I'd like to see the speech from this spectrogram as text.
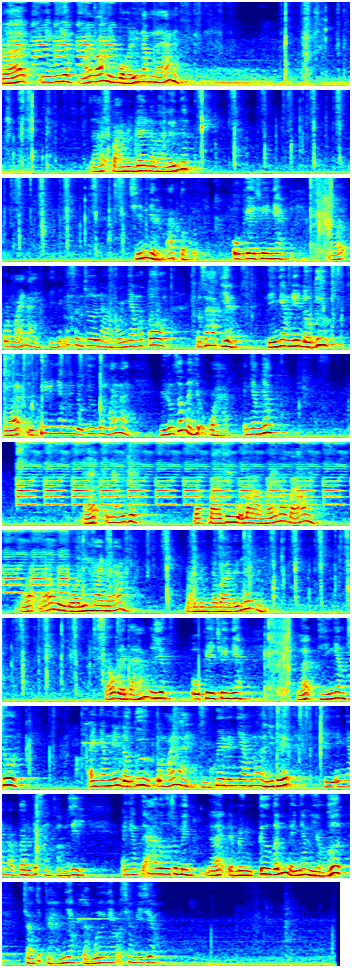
Đấy anh em chưa? Máy báo mình bỏ đi năm lá này. Đấy, bài mình đây là bài lớn nhất. 9 điểm áp tổ ok chưa anh em? Đấy, con máy này thì những cái sân chơi nào của anh em nó to, nó ra tiền thì anh em nên đầu tư. Đấy, mình khuyên anh em nên đầu tư con máy này vì nó rất là hiệu quả, anh em nhé đấy anh em thấy chưa? Đặt bài trên bộ bào máy nó báo này. Đó, đó mình bỏ đi hai lá này. Bài mình là bài lớn nhất này. 6 về 8 liêng. Ok chưa anh em? Đấy, thì anh em chơi. Anh em nên đầu tư con máy này. Mình khuyên anh em nó là như thế. Thì anh em là cần cái sản phẩm gì anh em cứ alo cho mình. Đấy để mình tư vấn để anh em hiểu hơn. Chào tất cả anh em. Cảm ơn anh em đã xem video.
